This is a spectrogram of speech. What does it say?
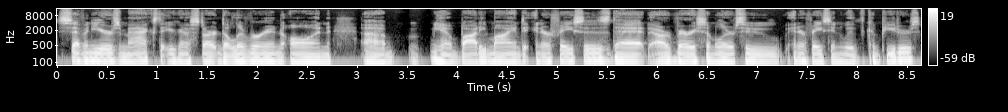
seven years max, that you're going to start delivering on, uh, you know, body mind interfaces that are very similar to interfacing with computers.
